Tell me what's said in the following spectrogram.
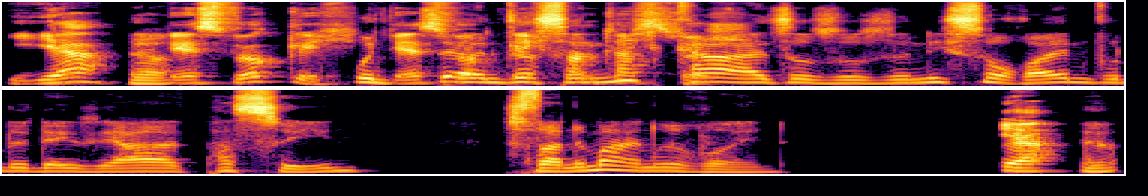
ja, Ja. der ist wirklich, Und der ist wirklich das sind nicht also so, sind nicht so Rollen, wo du denkst, ja, passt zu ihm. Es waren immer andere Rollen. Ja. Ja.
